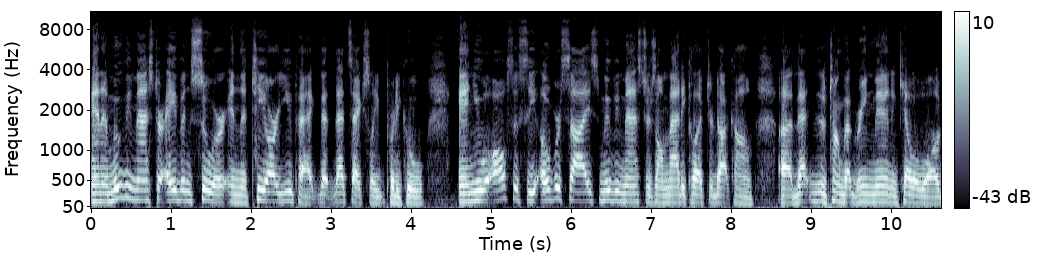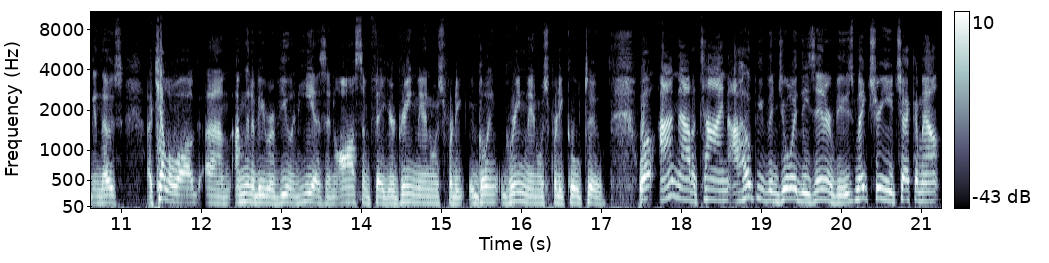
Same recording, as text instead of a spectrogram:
and a Movie Master Abin Sur in the TRU pack. That, that's actually pretty cool. And you will also see oversized Movie Masters on MattyCollector.com. Uh, that, they're talking about Green Man and Kilowog. And those, uh, Kilowog, um, I'm going to be reviewing. He is an awesome figure. Green Man was pretty, Green Man was pretty cool too. Well, I'm out of time. I hope you've enjoyed these interviews. Make sure you check them out.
